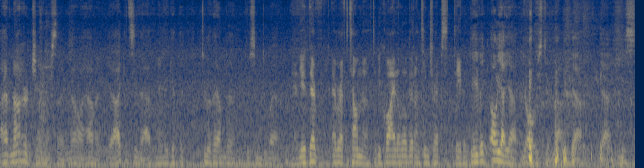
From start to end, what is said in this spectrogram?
I have not heard Chandler sing. No, I haven't. Yeah, I can see that. Maybe get the two of them to do some duet. Yeah, do you ever, ever have to tell them to, to be quiet a little bit on team trips, David? David? Oh yeah, yeah. You always do. Yeah, yeah, yeah. He's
